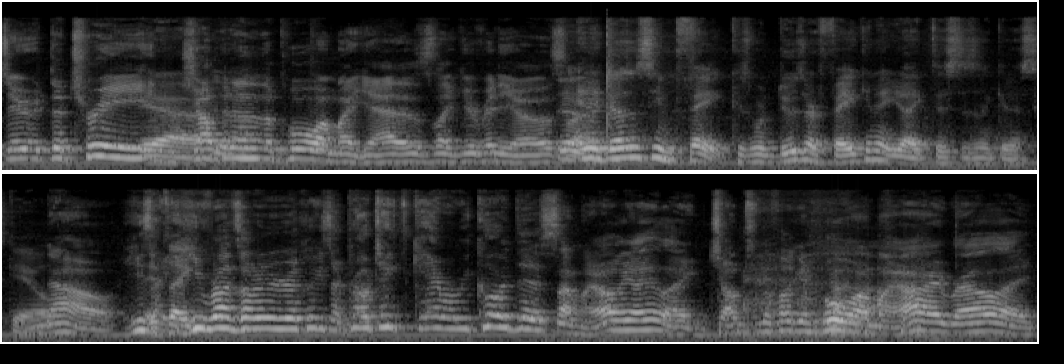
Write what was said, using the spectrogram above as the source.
dude. The tree, Yeah. jumping Yeah. into the pool. I'm like, yeah, this is like your videos. Yeah. and Like, it doesn't seem fake because when dudes are faking it, you're like, this isn't gonna scale. No, he's like, like- he runs over to me real quick. He's like, bro, take the camera, record this. I'm like, oh yeah, like jumps in the fucking pool. I'm like, all right, bro, like,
